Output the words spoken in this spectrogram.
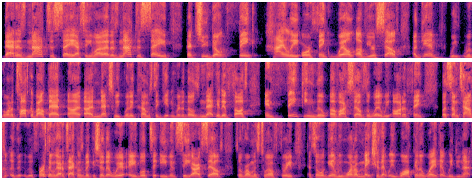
That is not to say, I see you, my, that is not to say that you don't think highly or think well of yourself. Again, we, we're going to talk about that uh, uh, next week when it comes to getting rid of those negative thoughts and thinking the, of ourselves the way we ought to think. But sometimes the, the first thing we got to tackle is making sure that we're able to even see ourselves. So Romans 12, 3. And so again, we want to make sure that we walk in a way that we do not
